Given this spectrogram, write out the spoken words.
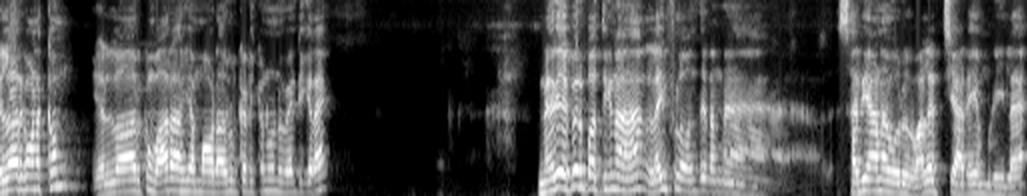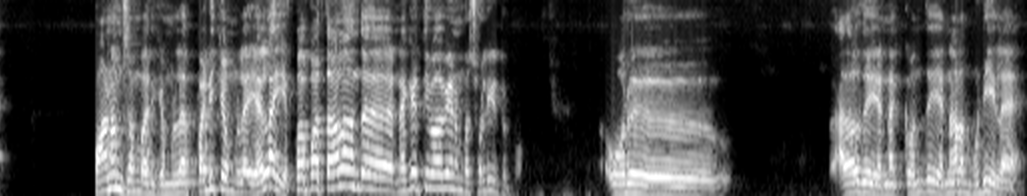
எல்லாருக்கும் வணக்கம். எல்லாருக்கும் வாராகி அம்மாவோட அருள் கிடைக்கணும்னு வேண்டிக்கிறேன். நிறைய பேர் பார்த்தீங்கன்னா லைஃப்ல வந்து நம்ம சரியான ஒரு வளர்ச்சி அடைய முடியல. பணம் சம்பாதிக்க முடியல படிக்க முடியல எல்லாம் எப்போ பார்த்தாலும் அந்த நெகட்டிவாகவே நம்ம சொல்லிட்டு இருப்போம். ஒரு அதாவது எனக்கு வந்து என்னால் முடியல.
